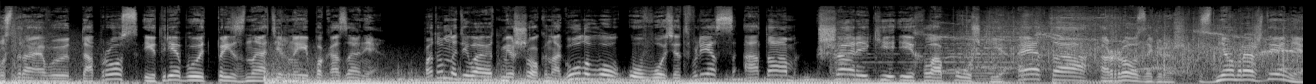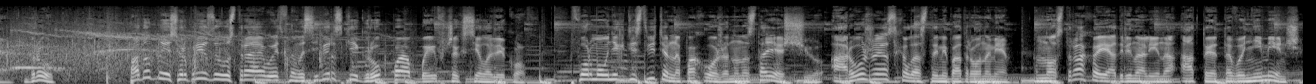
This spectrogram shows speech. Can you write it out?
устраивают допрос и требуют признательные показания. Потом надевают мешок на голову, увозят в лес, а там шарики и хлопушки. Это розыгрыш. С днем рождения, друг! Подобные сюрпризы устраивает в Новосибирске группа бывших силовиков. Форма у них действительно похожа на настоящую, оружие с холостыми патронами. Но страха и адреналина от этого не меньше.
